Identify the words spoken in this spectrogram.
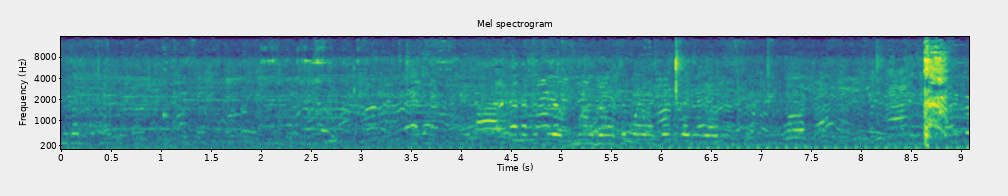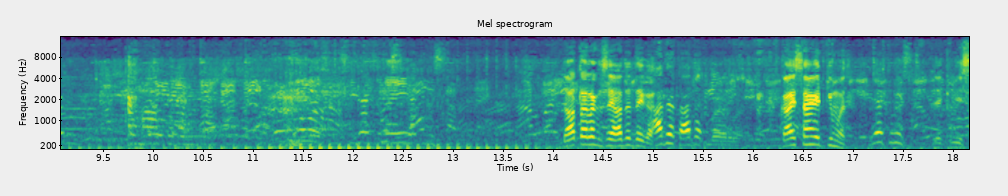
बरं दाताला कसं आहे आदत आहे का? आदत आदत. काय सांगायत किंमत? एकवीस. एकवीस.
